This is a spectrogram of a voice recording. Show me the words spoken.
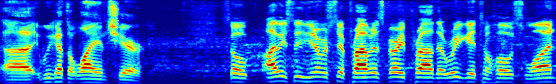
uh, we got the lion's share. So obviously, the University of Providence very proud that we get to host one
